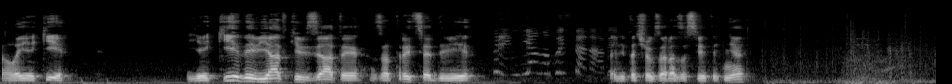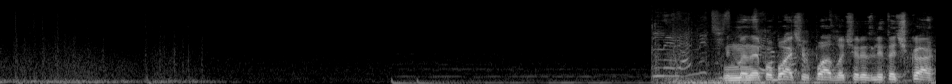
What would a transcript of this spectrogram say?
Але які? Які дев'ятки взяти за 32? Prendiamo Та літачок зараз засвітить, ні? Він мене побачив, падло, через літачка.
